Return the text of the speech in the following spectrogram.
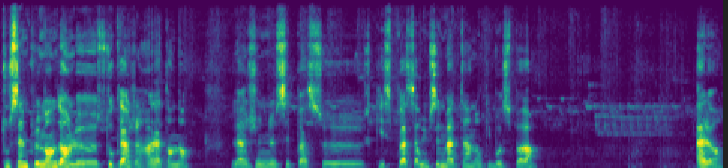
Tout simplement dans le stockage en attendant. Là, je ne sais pas ce, qui se passe. Ah oui, c'est le matin, donc il bosse pas. Alors,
